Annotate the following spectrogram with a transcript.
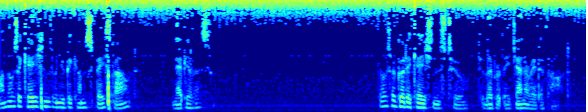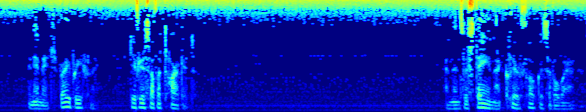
On those occasions when you become spaced out, nebulous, those are good occasions to deliberately generate a thought, an image, very briefly. Give yourself a target. And then sustain that clear focus of awareness.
